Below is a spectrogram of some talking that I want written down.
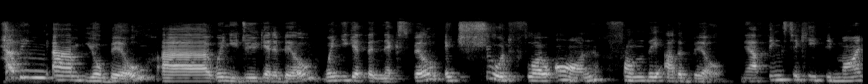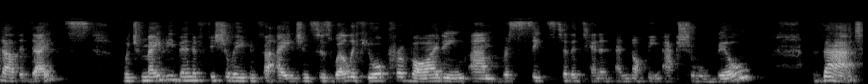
having um, your bill, uh, when you do get a bill, when you get the next bill, it should flow on from the other bill. Now, things to keep in mind are the dates, which may be beneficial even for agents as well if you're providing um, receipts to the tenant and not the actual bill. That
